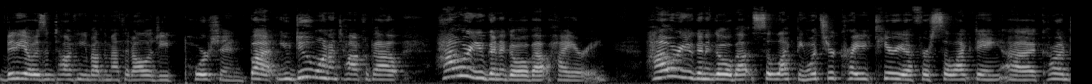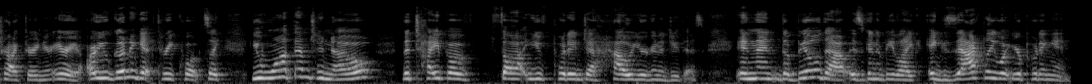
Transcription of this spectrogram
video isn't talking about the methodology portion, but you do want to talk about how are you going to go about hiring? How are you going to go about selecting? What's your criteria for selecting a contractor in your area? Are you going to get three quotes? Like you want them to know the type of thought you've put into how you're going to do this. And then the build out is going to be like exactly what you're putting in.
